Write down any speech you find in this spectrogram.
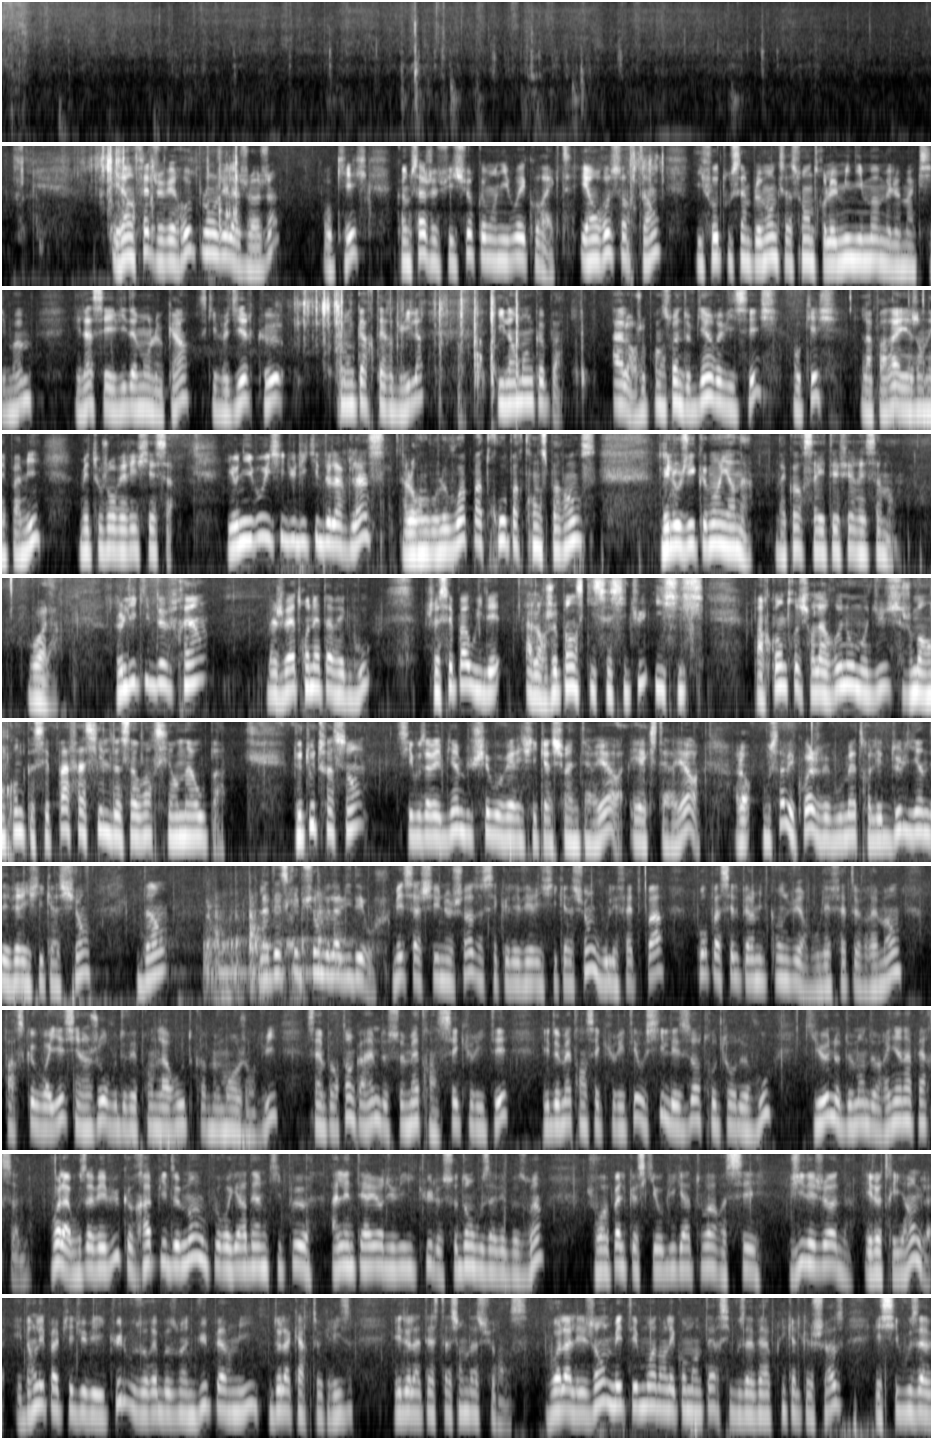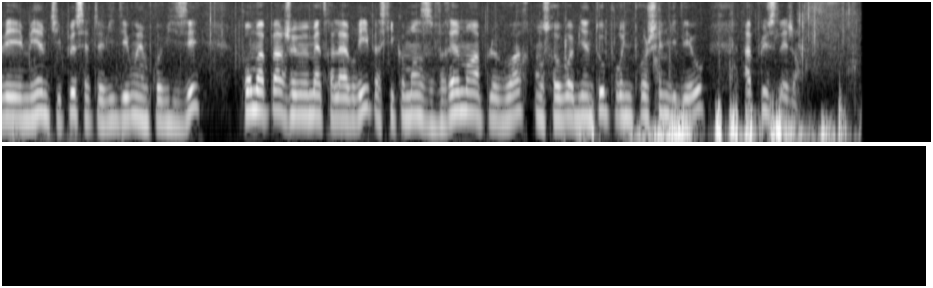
Et là, en fait, je vais replonger la jauge. Ok, comme ça je suis sûr que mon niveau est correct. Et en ressortant, il faut tout simplement que ça soit entre le minimum et le maximum. Et là c'est évidemment le cas, ce qui veut dire que mon carter d'huile, il en manque pas. Alors, je prends soin de bien revisser, ok L'appareil, j'en ai pas mis, mais toujours vérifier ça. Et au niveau ici du liquide de lave-glace, alors on ne le voit pas trop par transparence, mais logiquement il y en a, d'accord? Ça a été fait récemment. Voilà. Le liquide de frein, ben, je vais être honnête avec vous, je ne sais pas où il est. Alors je pense qu'il se situe ici. Par contre, sur la Renault Modus, je me rends compte que c'est pas facile de savoir s'il y en a ou pas. De toute façon, si vous avez bien bûché vos vérifications intérieures et extérieures, alors vous savez quoi, je vais vous mettre les deux liens des vérifications dans la description de la vidéo. Mais sachez une chose, c'est que les vérifications, vous ne les faites pas pour passer le permis de conduire. Vous les faites vraiment parce que vous voyez, si un jour vous devez prendre la route comme moi aujourd'hui, c'est important quand même de se mettre en sécurité et de mettre en sécurité aussi les autres autour de vous qui eux ne demandent rien à personne. Voilà, vous avez vu que rapidement on peut regarder un petit peu à l'intérieur du véhicule ce dont vous avez besoin. Je vous rappelle que ce qui est obligatoire, c'est gilet jaune et le triangle. Et dans les papiers du véhicule, vous aurez besoin du permis, de la carte grise et de l'attestation d'assurance. Voilà les gens, mettez-moi dans les commentaires si vous avez appris quelque chose et si vous avez aimé un petit peu cette vidéo improvisée. Pour ma part, je vais me mettre à l'abri parce qu'il commence vraiment à pleuvoir. On se revoit bientôt pour une prochaine vidéo. A plus les gens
